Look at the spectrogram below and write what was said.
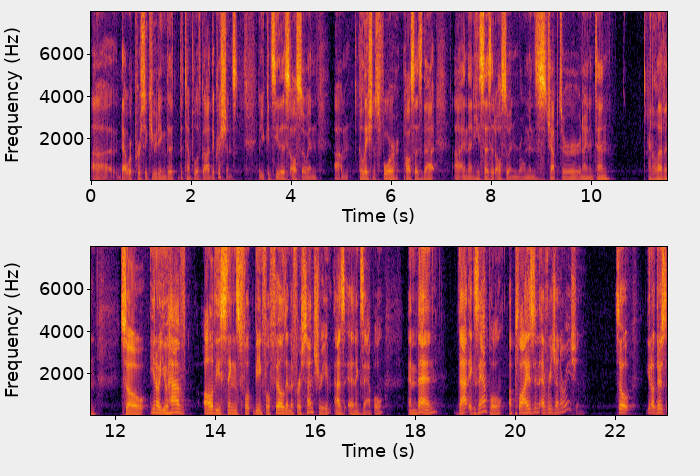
uh, that were persecuting the, the temple of God, the Christians. You can see this also in um, Galatians 4. Paul says that. Uh, and then he says it also in Romans chapter 9 and 10 and 11. So, you know, you have all of these things fu- being fulfilled in the first century as an example. And then that example applies in every generation. So, you know, there's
